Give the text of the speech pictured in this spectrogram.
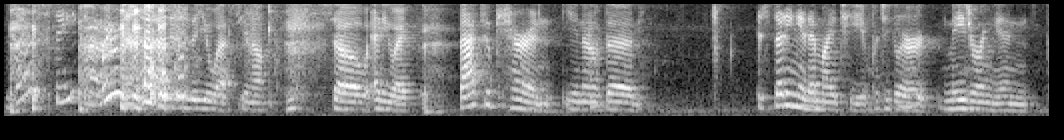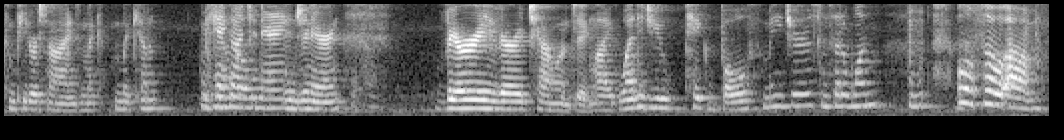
Is that a state? Where is that in the U.S.? You know. So anyway, back to Karen. You know the studying at MIT, in particular, majoring in computer science, me- mechanic, Mechanical engineering. engineering. Very, very challenging. Like, why did you pick both majors instead of one? Well, so um,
